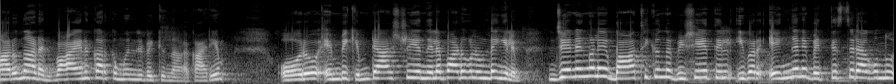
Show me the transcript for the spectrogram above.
മറുനാടൻ വായനക്കാർക്ക് മുന്നിൽ വയ്ക്കുന്ന കാര്യം. ഓരോ എം പിക്കും രാഷ്ട്രീയ നിലപാടുകളുണ്ടെങ്കിലും ജനങ്ങളെ ബാധിക്കുന്ന വിഷയത്തിൽ ഇവർ എങ്ങനെ വ്യത്യസ്തരാകുന്നു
